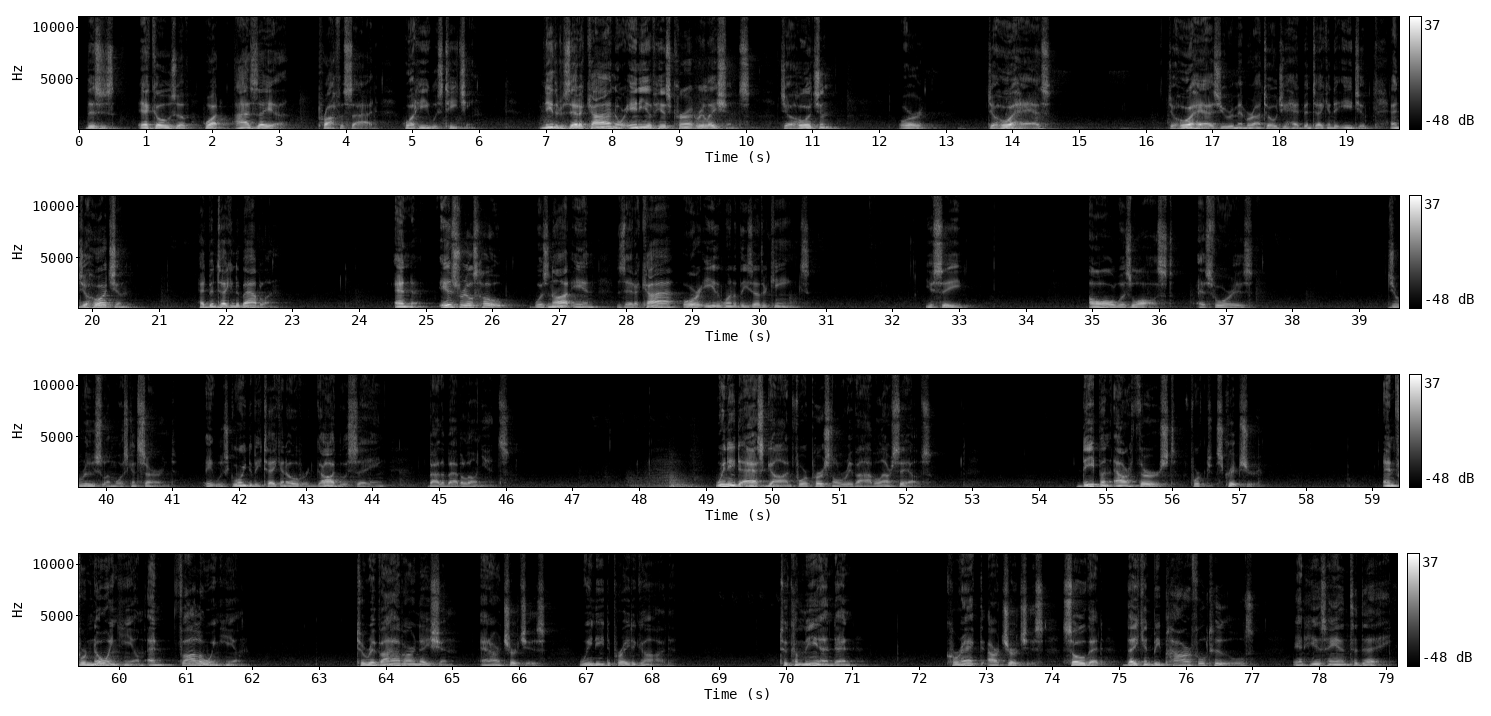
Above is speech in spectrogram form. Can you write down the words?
This is echoes of what Isaiah prophesied, what he was teaching. Neither Zedekiah nor any of his current relations, Jehoiachin or Jehoahaz Jehoahaz, you remember I told you, had been taken to Egypt, and Jehoiachin had been taken to Babylon. And Israel's hope was not in Zedekiah or either one of these other kings. You see, all was lost as far as Jerusalem was concerned. It was going to be taken over, God was saying, by the Babylonians. We need to ask God for personal revival ourselves. Deepen our thirst for Scripture and for knowing Him and following Him to revive our nation and our churches. We need to pray to God to commend and correct our churches so that they can be powerful tools in His hand today.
